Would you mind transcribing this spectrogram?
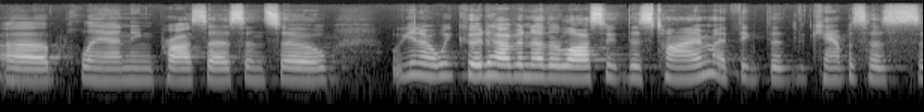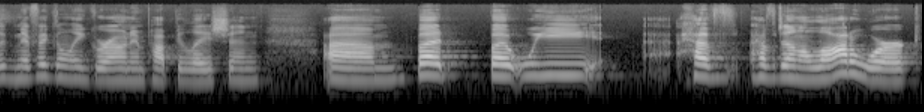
uh, planning process, and so you know we could have another lawsuit this time. I think that the campus has significantly grown in population, um, but but we have have done a lot of work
